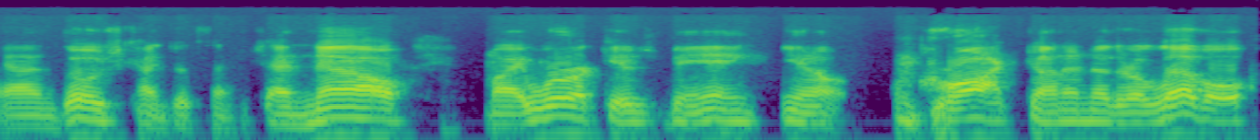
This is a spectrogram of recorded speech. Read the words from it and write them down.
and those kinds of things. And now my work is being, you know, grokked on another level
